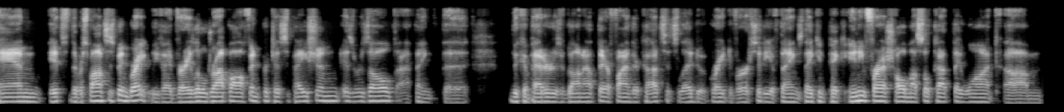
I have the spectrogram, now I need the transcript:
and it's the response has been great. We've had very little drop off in participation as a result. I think the the competitors have gone out there find their cuts. It's led to a great diversity of things. They can pick any fresh whole muscle cut they want. Um,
